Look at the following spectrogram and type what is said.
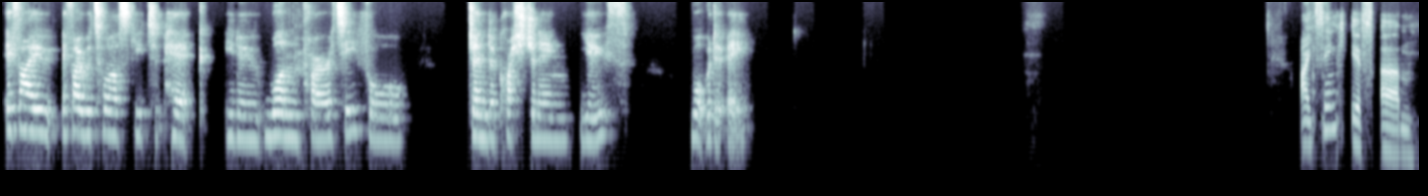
if i if i were to ask you to pick you know one priority for gender questioning youth what would it be? I think if um,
